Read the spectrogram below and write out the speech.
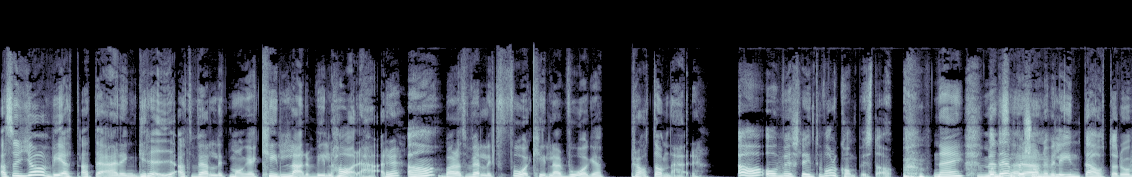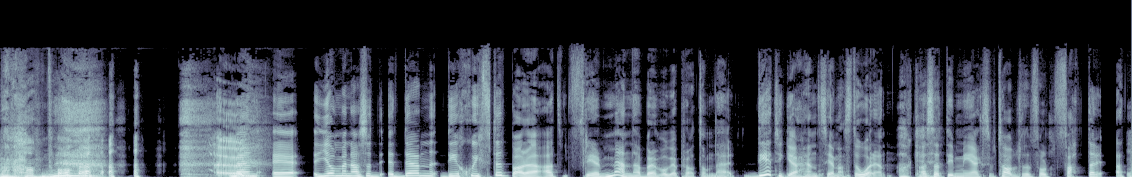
Alltså jag vet att det är en grej att väldigt många killar vill ha det här. Ja, Bara att väldigt få killar vågar prata om det här. ja obviously inte vår kompis då. Nej, men och den här- personen ville inte outa då vem han var. Men, eh, ja, men alltså, den, det skiftet bara, att fler män har börjat våga prata om det här, det tycker jag har hänt senaste åren. Okej. Alltså att det är mer acceptabelt, att folk fattar att det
